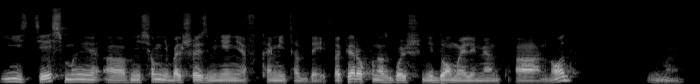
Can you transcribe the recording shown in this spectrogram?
И здесь мы а, внесем небольшое изменение в commit update. Во-первых, у нас больше не дома элемент, а node, и мы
